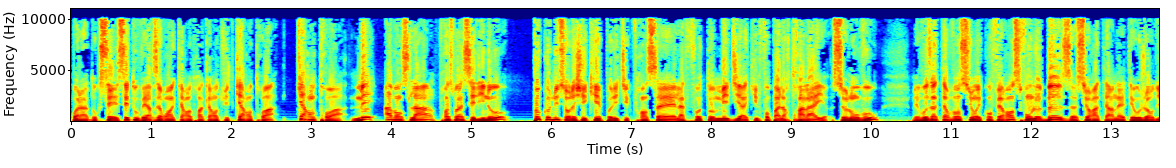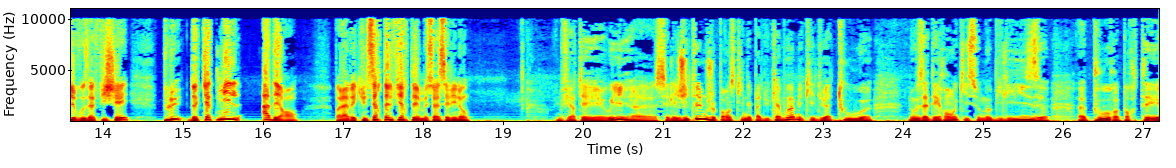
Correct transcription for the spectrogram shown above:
Voilà, donc c'est ouvert 01 43 48 43 43. Mais avant cela, François Asselineau, peu connu sur l'échiquier politique français, la photo média qui ne font pas leur travail, selon vous, mais vos interventions et conférences font le buzz sur Internet. Et aujourd'hui, vous affichez plus de 4000 adhérents. Voilà, avec une certaine fierté, monsieur Asselineau. Une fierté, oui, euh, c'est légitime, je pense, qui n'est pas dû qu'à moi, mais qui est dû à tous euh, nos adhérents qui se mobilisent euh, pour porter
